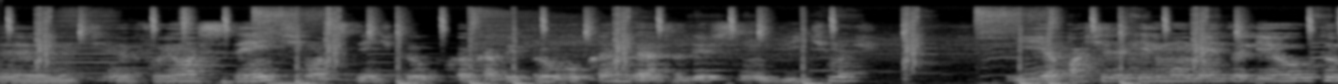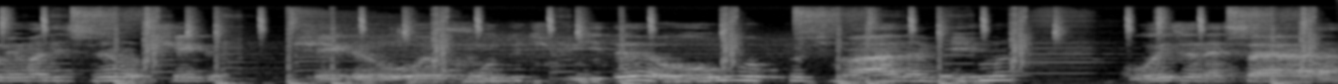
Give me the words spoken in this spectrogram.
é, foi um acidente, um acidente que eu, que eu acabei provocando, graças a Deus sem vítimas. E a partir daquele momento ali eu tomei uma decisão, chega, chega, ou eu mudo de vida, ou eu vou continuar na mesma coisa, nessa,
